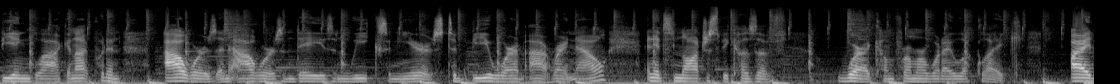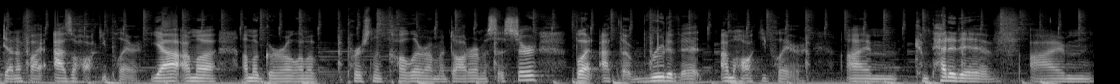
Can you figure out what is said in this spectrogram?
being black. And I put in hours and hours and days and weeks and years to be where I'm at right now. And it's not just because of where I come from or what I look like. I identify as a hockey player. Yeah, I'm a, I'm a girl, I'm a person of color, I'm a daughter, I'm a sister, but at the root of it, I'm a hockey player. I'm competitive, I'm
